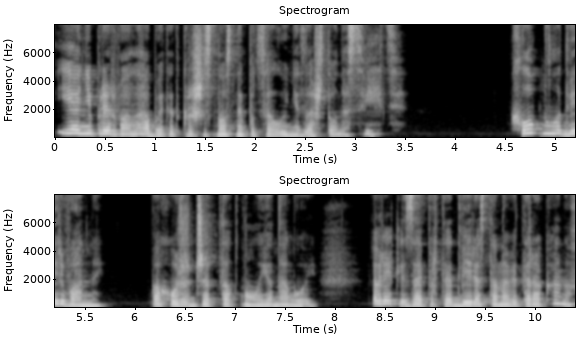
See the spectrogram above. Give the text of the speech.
я не прервала бы этот крышесносный поцелуй ни за что на свете. Хлопнула дверь ванной. Похоже, Джек толкнул ее ногой. Вряд ли запертая дверь остановит тараканов,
